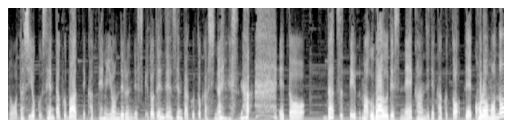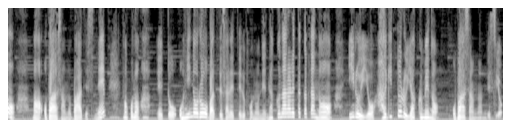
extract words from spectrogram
と、私よく洗濯バーって勝手に呼んでるんですけど、全然洗濯とかしないんですが、えっと、脱っていう、まあ、奪うですね。漢字で書くと。で、衣の、まあ、おばあさんのバーですね。まあ、この、えっと、鬼の老婆ってされてるこのね、亡くなられた方の衣類を剥ぎ取る役目のおばあさんなんですよ。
